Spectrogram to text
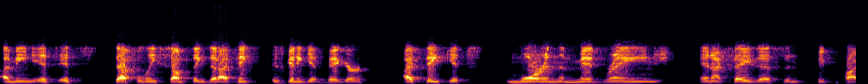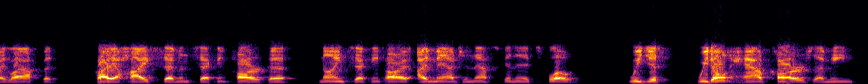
I mean, it's, it's definitely something that I think is going to get bigger. I think it's more in the mid range. And I say this and people probably laugh, but probably a high seven second car to nine second car, I imagine that's going to explode. We just we don't have cars. I mean,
